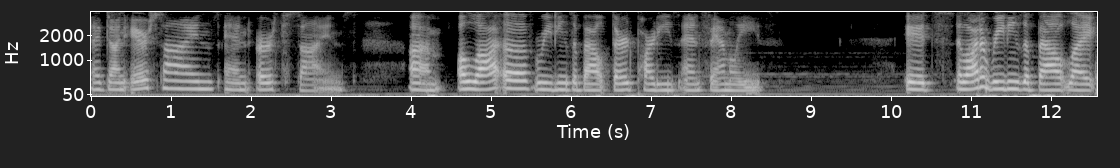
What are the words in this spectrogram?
I've done air signs and earth signs. Um, a lot of readings about third parties and families. It's a lot of readings about like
